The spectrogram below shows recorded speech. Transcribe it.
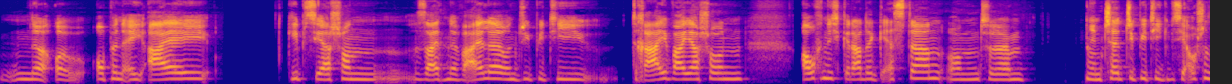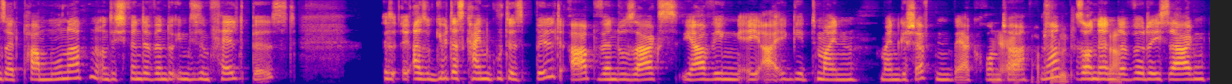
eine Open AI gibt's ja schon seit einer Weile und GPT 3 war ja schon auch nicht gerade gestern und ähm, den ChatGPT gibt es ja auch schon seit paar Monaten und ich finde, wenn du in diesem Feld bist, also gibt das kein gutes Bild ab, wenn du sagst, ja, wegen AI geht mein, mein Geschäft den Berg runter, ja, ne? sondern ja. da würde ich sagen,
